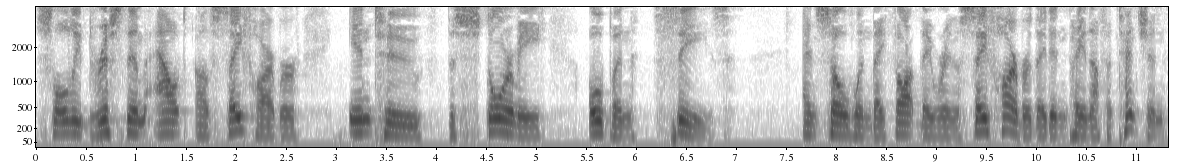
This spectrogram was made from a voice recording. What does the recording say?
slowly drifts them out of safe harbor into the stormy open seas. And so when they thought they were in a safe harbor, they didn't pay enough attention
